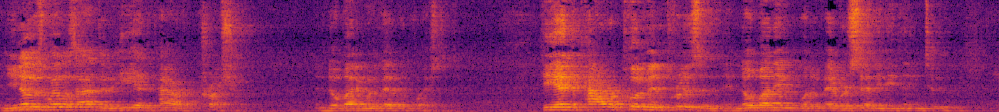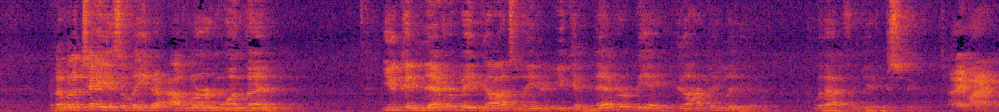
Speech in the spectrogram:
And you know as well as I do, he had the power to crush them, and nobody would have ever questioned. He had the power to put them in prison, and nobody would have ever said anything to them. But I'm going to tell you as a leader, I've learned one thing. You can never be God's leader. You can never be a godly leader without a forgiving spirit. Amen.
